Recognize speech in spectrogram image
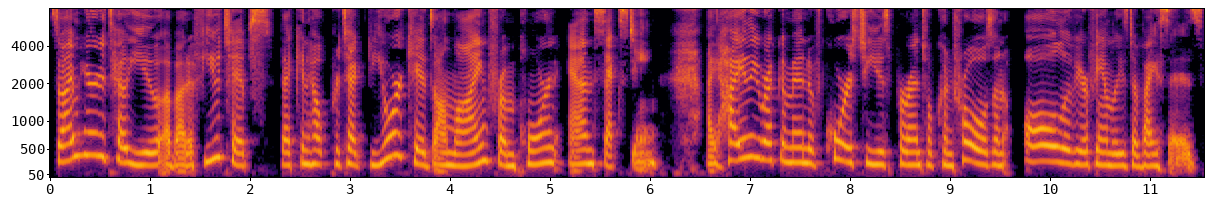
So I'm here to tell you about a few tips that can help protect your kids online from porn and sexting. I highly recommend, of course, to use parental controls on all of your family's devices.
